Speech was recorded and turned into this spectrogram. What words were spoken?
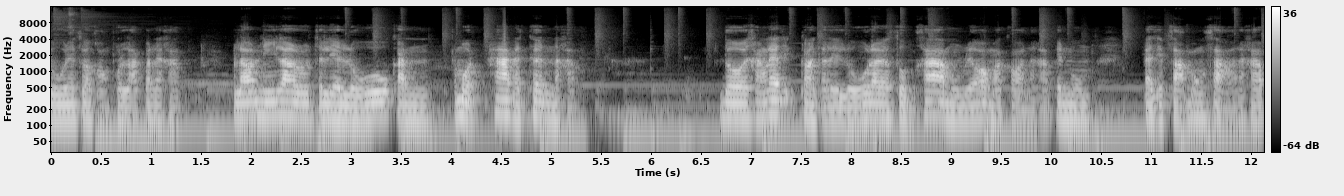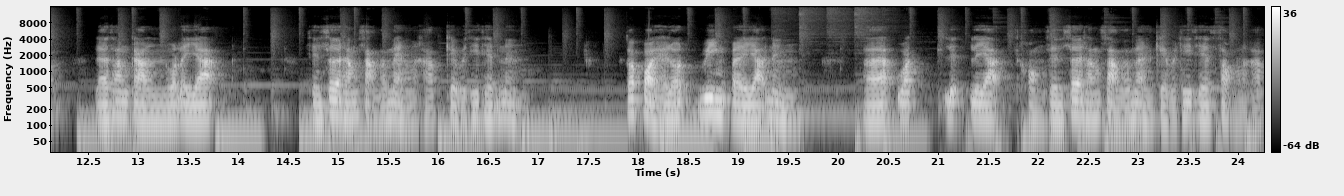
ดูในส่วนของผลลัพธ์กันนะครับ แล้วนี้เราจะเรียนรู้กันทั้งหมด 5 แพทเทิร์นนะครับ โดยครั้งแรกก่อนการเรียนรู้เราจะสุ่มค่ามุมเลี้ยวออกมาก่อนนะครับ เป็นมุม 83 องศานะครับ แล้วทำการวัดระยะเซนเซอร์ทั้ง 3ตำแหน่งนะครับ เก็บไว้ที่เทสหนึ่งก็ปล่อยให้รถวิ่งไประยะหนึ่งและวัดระยะของเซนเซอร์ทั้ง 3ตำแหน่งเก็บไว้ที่เทสสองนะครับ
